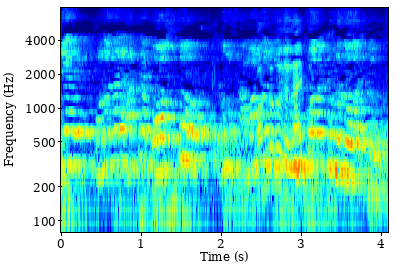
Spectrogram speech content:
যে ওনাদের হাতে বস্ত্র এবং সামান্য কিছু উপহার তুলে দেওয়ার জন্য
